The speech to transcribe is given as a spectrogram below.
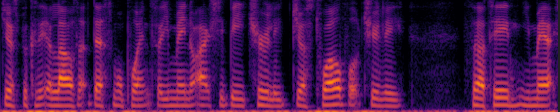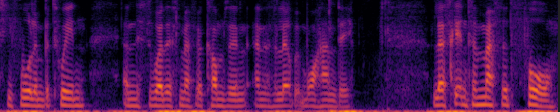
just because it allows that decimal point. So you may not actually be truly just 12 or truly 13. You may actually fall in between, and this is where this method comes in and is a little bit more handy. Let's get into method four.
